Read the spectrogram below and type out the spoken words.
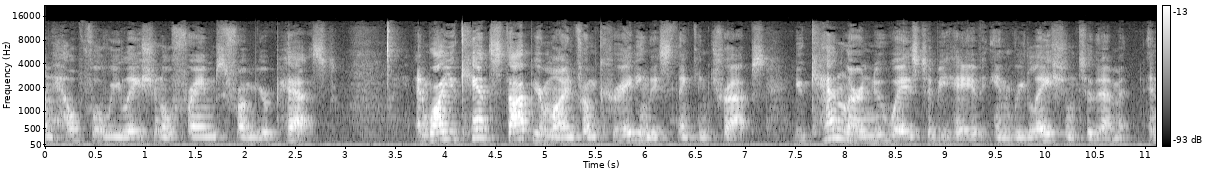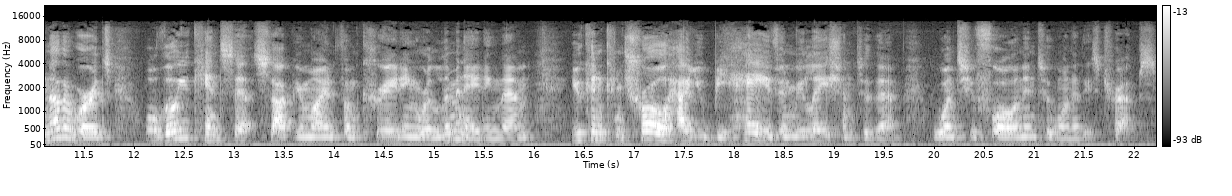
unhelpful relational frames from your past. And while you can't stop your mind from creating these thinking traps, you can learn new ways to behave in relation to them. In other words, although you can't set, stop your mind from creating or eliminating them, you can control how you behave in relation to them once you've fallen into one of these traps.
